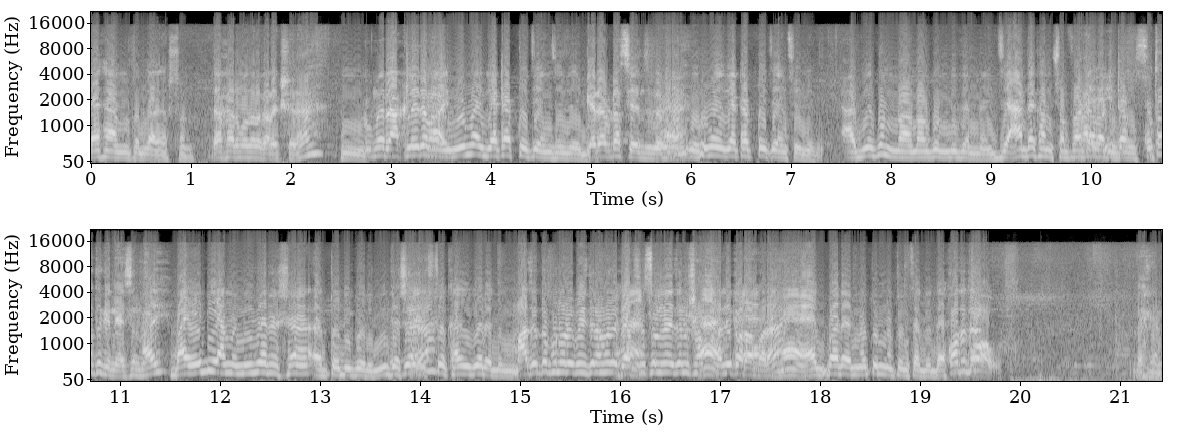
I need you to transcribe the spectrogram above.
দেখার মতন কালেকশন দেখার মতন কালেকশন হ্যাঁ? রুমে রাখলে রে ভাই। রুমের গেট আপটা চেঞ্জ হয়ে যাবে। চেঞ্জ হয়ে যাবে হ্যাঁ? রুমের গেট আপটা চেঞ্জ হয়ে যাবে। কোন নর্মাল কোন ডিজাইন নাই যা দেখাম সব ভাই, ফাটাফাটি এটা কোথা থেকে নিয়েছেন ভাই? ভাই এটি আমরা নিজের তৈরি করি নিজের সাইজ তো খালি করে দিই মাঝে তো পনেরো বিশ দিন আমাদের ব্যবসা চলে জন্য সব খালি করা আমার হ্যাঁ? হ্যাঁ একবারে নতুন নতুন চাদর দেখ কত দাও দেখেন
